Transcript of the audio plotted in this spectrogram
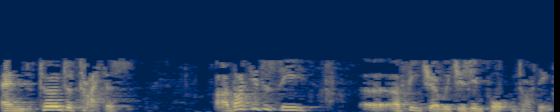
and turn to Titus, I'd like you to see uh, a feature which is important, I think.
